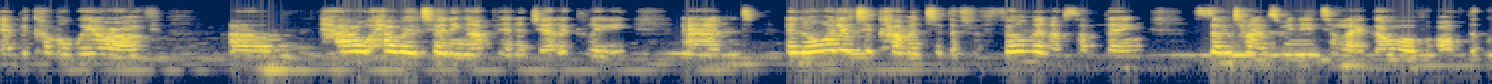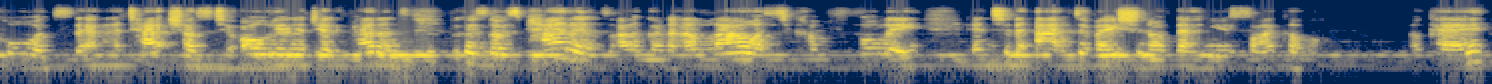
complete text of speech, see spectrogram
and become aware of um, how, how we're turning up energetically. And in order to come into the fulfillment of something, sometimes we need to let go of, of the cords that attach us to old energetic patterns because those patterns are going to allow us to come fully into the activation of that new cycle. Okay,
